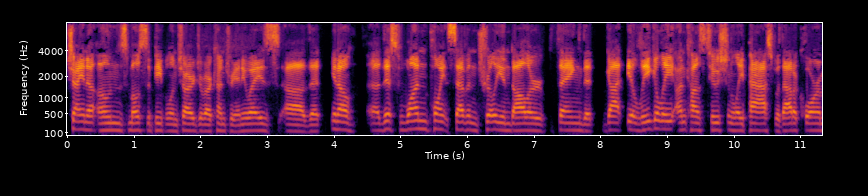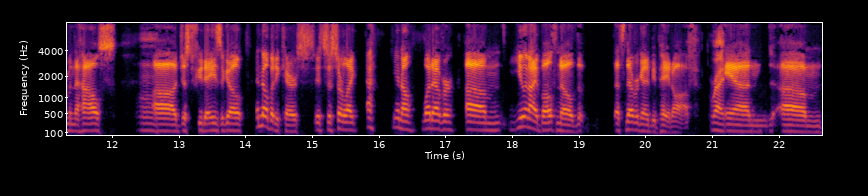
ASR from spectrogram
China owns most of the people in charge of our country, anyways. Uh, that you know uh, this 1.7 trillion dollar thing that got illegally, unconstitutionally passed without a quorum in the House Mm. uh, just a few days ago, and nobody cares. It's just sort of like, eh, you know, whatever. Um, you and I both know that that's never going to be paid off right. and um,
